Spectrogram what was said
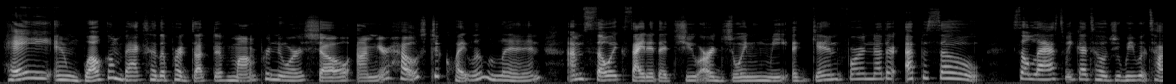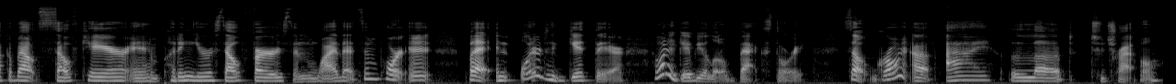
Hey, and welcome back to the Productive Mompreneur Show. I'm your host, Jaqualia Lynn. I'm so excited that you are joining me again for another episode. So, last week I told you we would talk about self care and putting yourself first and why that's important. But in order to get there, I want to give you a little backstory. So, growing up, I loved to travel.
